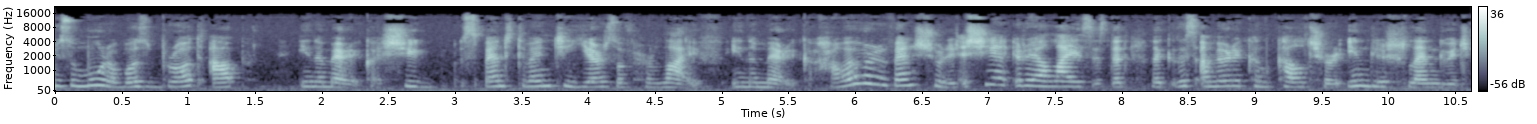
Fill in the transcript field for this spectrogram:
Mizumura was brought up in America. She spent 20 years of her life in America. However, eventually she realizes that like this American culture, English language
